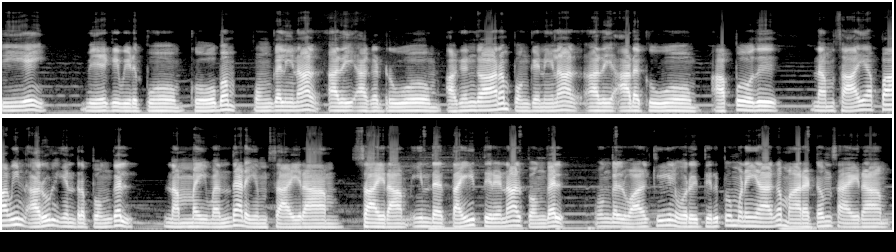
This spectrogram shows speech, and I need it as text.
தீயை வேகவிடுப்போம் கோபம் பொங்கலினால் அதை அகற்றுவோம். அகங்காரம் பொங்கலினால் அதை அடக்குவோம். அப்போது நம் சாயப்பாவின் அருள் என்ற பொங்கல் நம்மை வந்தடையும். சாய்ராம் சாய்ராம் இந்த தை திருநாள் பொங்கல் உங்கள் வாழ்க்கையில் ஒரு திருப்பு முனையாக மாறட்டும் சாய்ராம்.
